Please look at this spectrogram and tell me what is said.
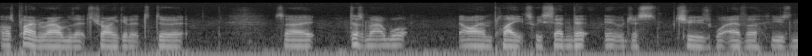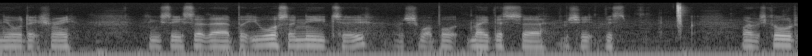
I was playing around with it to try and get it to do it. So it doesn't matter what iron plates we send it, it will just choose whatever using the Ore Dictionary. As you can see set there, but you also need to, which is what I bought, made this uh, machine, this whatever it's called,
